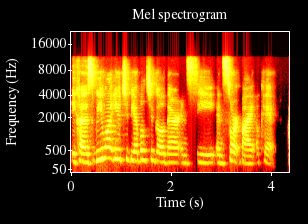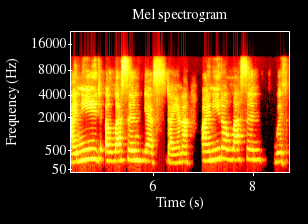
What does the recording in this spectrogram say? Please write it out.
because we want you to be able to go there and see and sort by, okay, I need a lesson. Yes, Diana, I need a lesson with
